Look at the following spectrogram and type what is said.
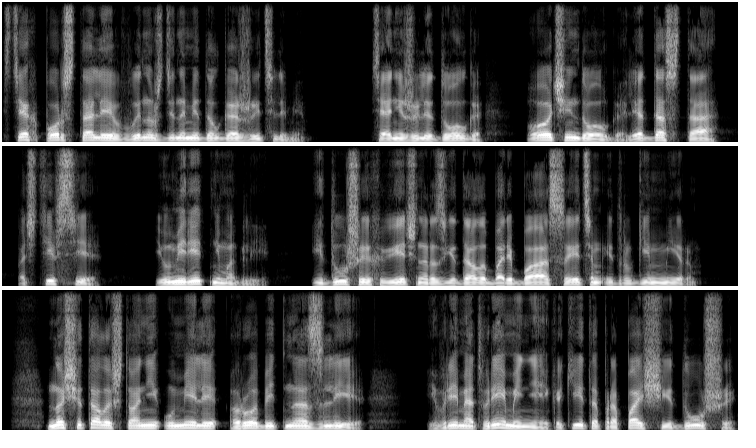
с тех пор стали вынужденными долгожителями. Все они жили долго, очень долго, лет до ста, почти все, и умереть не могли, и души их вечно разъедала борьба с этим и другим миром. Но считалось, что они умели робить на зле, и время от времени какие-то пропащие души,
